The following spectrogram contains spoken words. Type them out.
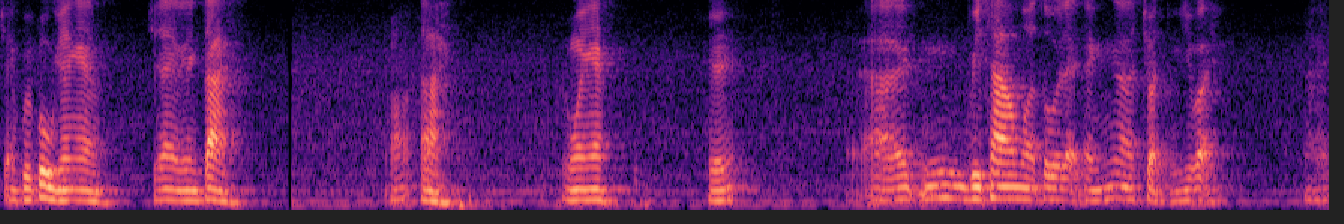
Chén cuối cùng cho anh em. Chén này đánh tài. Đó tài. Đúng không anh em? Thế à, vì sao mà tôi lại đánh à, chuẩn được như vậy? Đấy.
